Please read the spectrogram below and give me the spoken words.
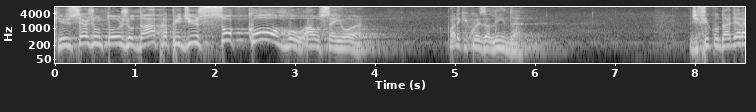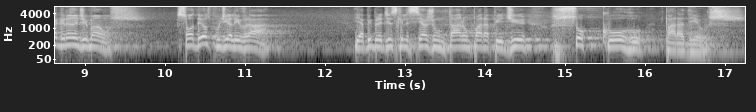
que se ajuntou Judá para pedir socorro ao Senhor. Olha que coisa linda. A dificuldade era grande, irmãos. Só Deus podia livrar. E a Bíblia diz que eles se ajuntaram para pedir socorro para Deus.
